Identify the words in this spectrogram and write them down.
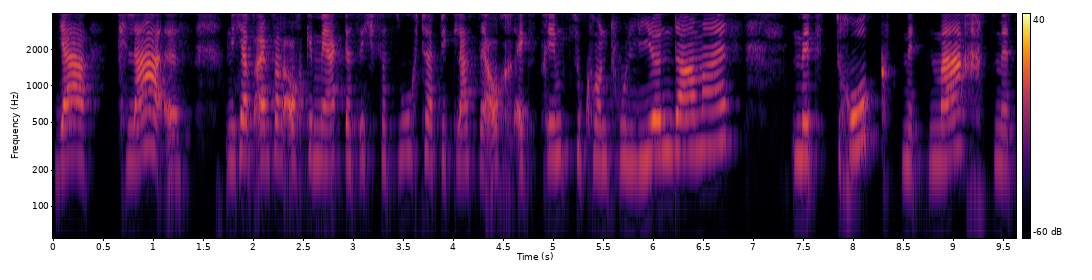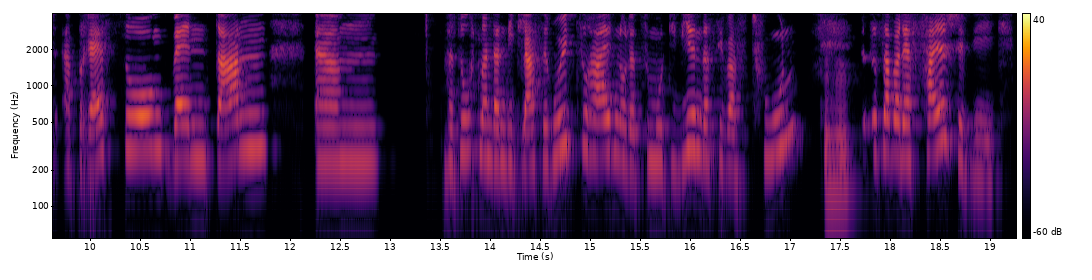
ja, klar ist. Und ich habe einfach auch gemerkt, dass ich versucht habe, die Klasse auch extrem zu kontrollieren damals. Mit Druck, mit Macht, mit Erpressung, wenn dann ähm, versucht man dann die Klasse ruhig zu halten oder zu motivieren, dass sie was tun. Mhm. Das ist aber der falsche Weg.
